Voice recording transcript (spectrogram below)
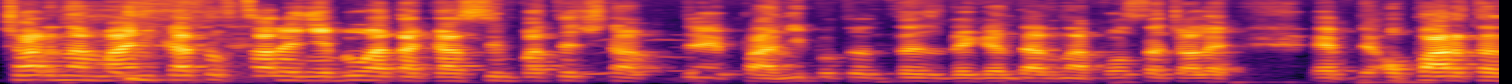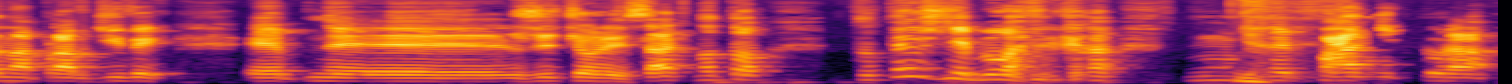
Czarna Mańka to wcale nie była taka sympatyczna e, pani, bo to też legendarna postać, ale oparta na prawdziwych życiorysach, no to, to też nie była taka mm, pani, która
